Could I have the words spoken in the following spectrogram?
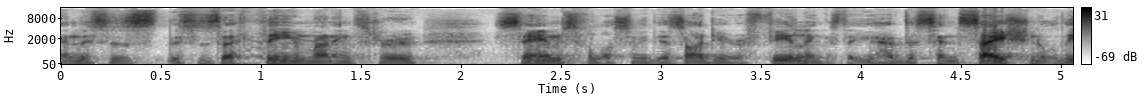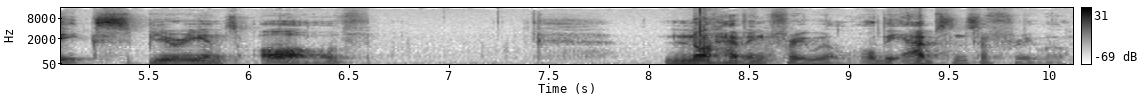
and this is this is a theme running through Sam's philosophy, this idea of feelings, that you have the sensation or the experience of not having free will or the absence of free will.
